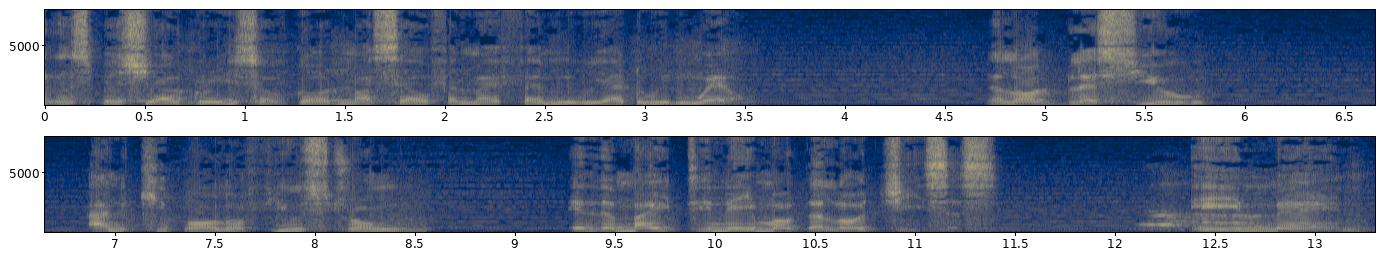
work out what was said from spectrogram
the special grace of God, myself and my family, we are doing well. The Lord bless you and keep all of you strong in the mighty name of the Lord Jesus. Amen.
